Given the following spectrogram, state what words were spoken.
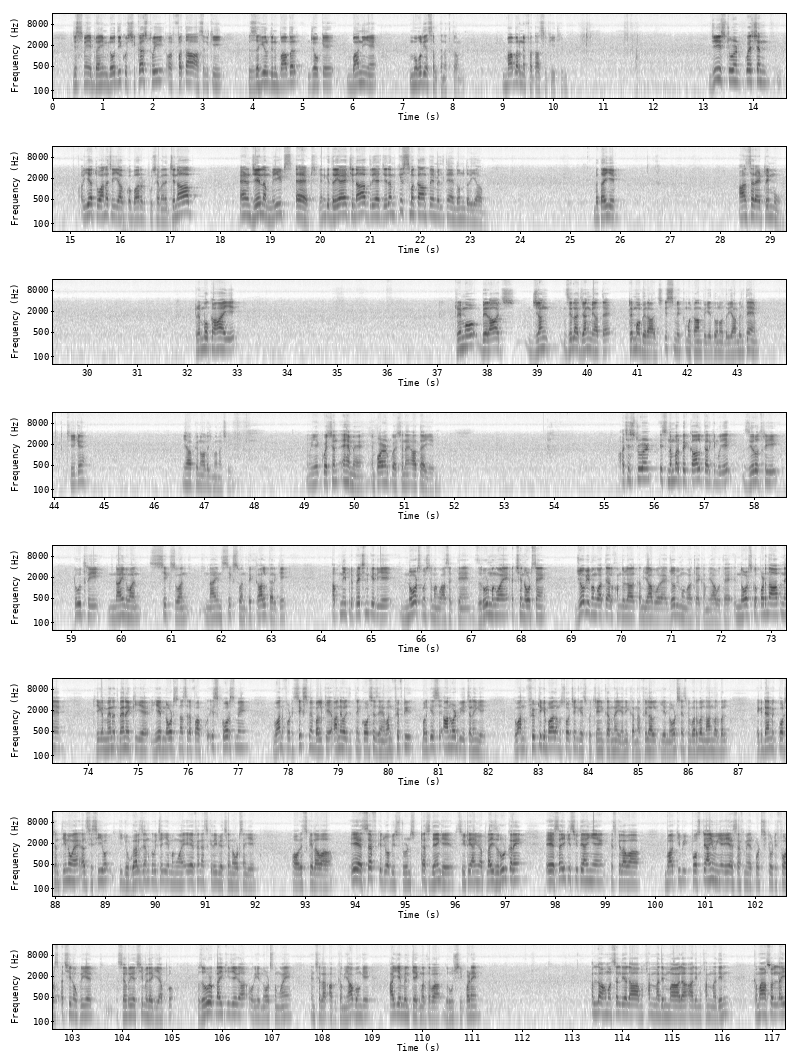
जिसमें इब्राहिम लोधी को शिकस्त हुई और फतह हासिल की जहीउद्दीन बाबर, जो कि बानी है, मुगलिया सल्तनत का। बाबर ने फतह हासिल की थी। जी, स्टूडेंट, क्वेश्चन यह तो आना चाहिए आपको बार बार पूछा मैंने। Chenab and Jhelum meets at, यानी कि दरियाए चिनाब, दरियाए जेलम किस मकाम पे मिलते हैं दोनों दरिया बताइए। आंसर है ट्रिमो। ट्रिमो कहाँ है ये? ट्रिमो बिराज जंग, ज़िला जंग में आता है। ट्रिमो बिराज, इस मकाम पे ये दोनों दरिया मिलते हैं। ठीक है? ये आपके नॉलेज में होना चाहिए। ये क्वेश्चन अहम है इंपॉर्टेंट क्वेश्चन है, आता है ये। अच्छा स्टूडेंट इस नंबर पे कॉल करके मुझे zero three two three nine one six one nine six one पर कॉल करके अपनी प्रिपरेशन के लिए नोट्स मुझसे मंगवा सकते हैं। ज़रूर मंगवाएँ, अच्छे नोट्स हैं। जो भी मंगवाते हैं, अल्हम्दुलिल्लाह, कामयाब हो रहा है। जो भी मंगवाते हैं, कामयाब होता है। इन नोट्स को पढ़ना आपने, ठीक है, मेहनत मैंने की है। ये नोट्स ना सिर्फ़ आपको इस कोर्स में 146 में, बल्कि आने वाले जितने कोर्सेज़ हैं 150 बल्कि इससे ऑनवर्ड भी ये चलेंगे। तो 150 के बाद हम सोचेंगे इसको चेंज करना है या नहीं करना। फ़िलहाल ये नोट्स हैं, इसमें verbal, non verbal academic portion तीनों हैं एल की जो गर्ल्स हैं, उनको भी चाहिए, मंगवाएँ। ए के लिए भी अच्छे नोट्स हैं ये। और इसके अलावा ए के जो अभी स्टूडेंट्स टेस्ट देंगे सीटें आई हुई अप्लाई ज़रूर करें। ए की सीटें आई हैं, इसके अलावा बाकी भी पोस्टें आई हुई हैं ए में एयरपोर्ट सिक्योरिटी फोर्स अच्छी नौकरी है सैलरी अच्छी मिलेगी आपको। तो ज़रूर अप्लाई कीजिएगा और ये नोट्स मंगवाएँ। इन आप कामयाब होंगे। आइए मिल के एक मरतबा दरूशी पढ़ें। अल्लाह महमद आल महमदिन कमा सल्ला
